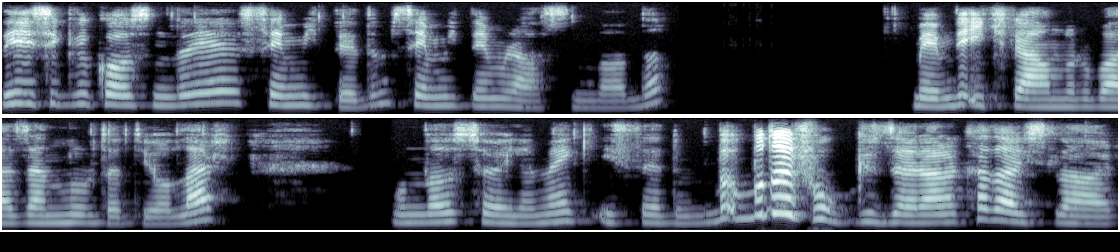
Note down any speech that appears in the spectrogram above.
Değişiklik olsun diye Semih dedim. Semih Demir aslında adı. Benim de İkra Nur bazen Nur da diyorlar. Bunu da söylemek istedim. Bu, bu da çok güzel arkadaşlar.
